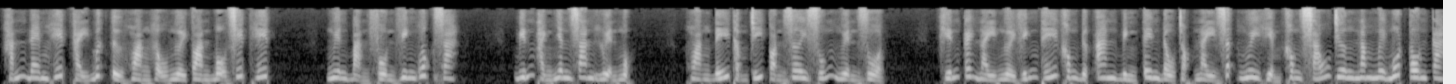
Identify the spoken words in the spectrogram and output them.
Hắn đem hết thảy bức tử hoàng hậu người toàn bộ giết hết. Nguyên bản phồn vinh quốc gia. Biến thành nhân gian luyện ngục. Hoàng đế thậm chí còn rơi xuống nguyền rùa. Khiến cái này người vĩnh thế không được an bình tên đầu chọc này rất nguy hiểm không sáu chương 51 côn ca.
